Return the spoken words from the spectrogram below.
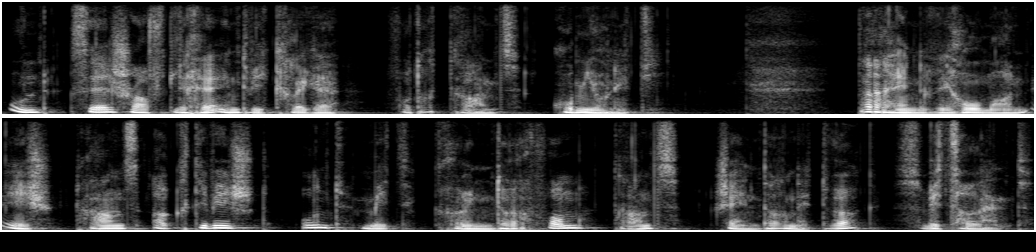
und gesellschaftlichen Entwicklungen von der Trans-Community. Der Henry Hohmann ist Transaktivist und Mitgründer vom Transgender Network Switzerland.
